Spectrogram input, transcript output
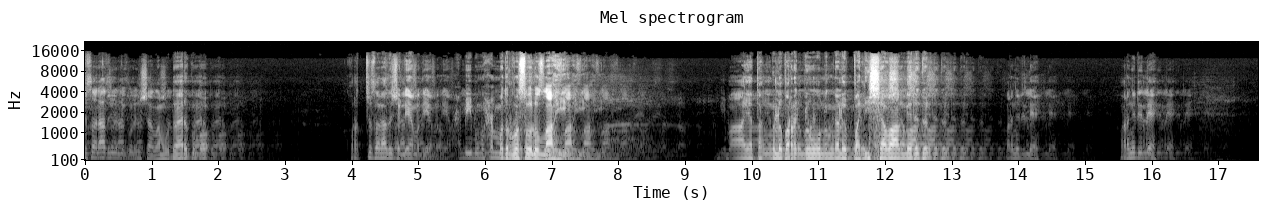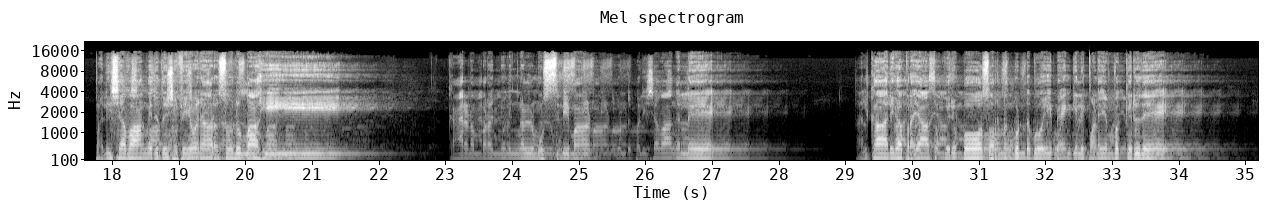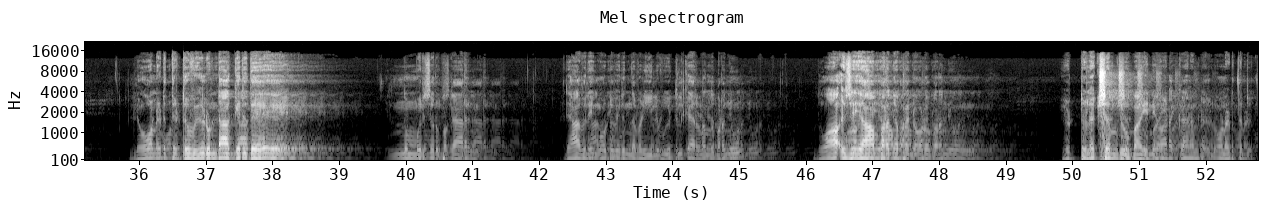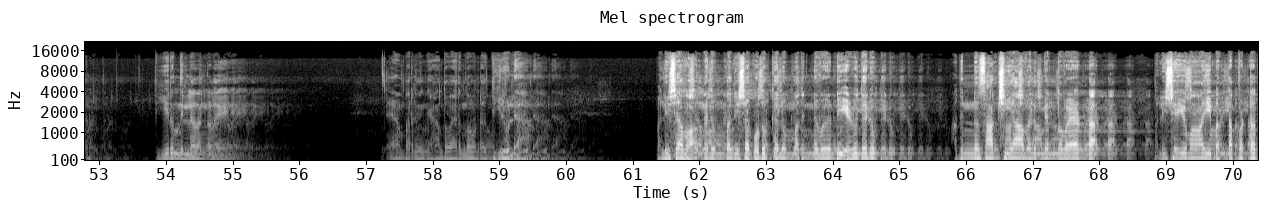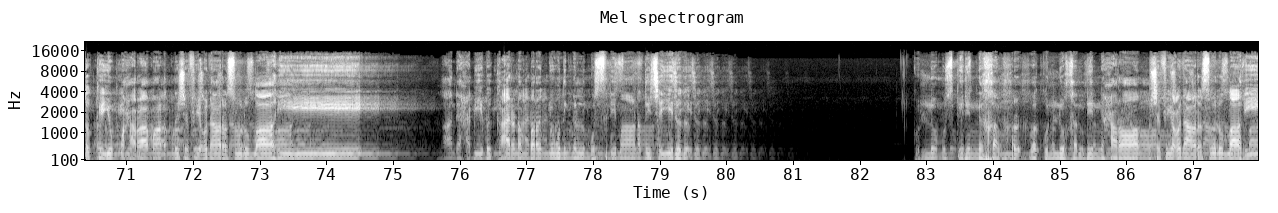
കുറച്ച് സ്വലാത്ത് ചൊല്ലിക്കോളൂ. നമുക്ക് ദ്വാരക്കുമ്പോ കുറച്ച് സ്വലാത്ത് ചൊല്ലിയാൽ മതിയല്ലോ. ഹബീബ് മുഹമ്മദ് റസൂലുള്ളാഹി. ഹബീബായ തങ്ങൾ പറഞ്ഞു നിങ്ങൾ പലിശ വാങ്ങരുത്. പറഞ്ഞിട്ടില്ലേ? പറഞ്ഞിട്ടില്ലേ? പലിശ വാങ്ങരുത് ഷഫിയോന റസൂലുള്ളാഹി. കാരണം പറഞ്ഞു നിങ്ങൾ മുസ്ലിമാണ്. അതുകൊണ്ട് പലിശ വാങ്ങല്ലേ? താൽക്കാലിക പ്രയാസം വരുമ്പോ സ്വർണം കൊണ്ടുപോയി ബാങ്കിൽ പണയം വെക്കരുതേ. ലോൺ എടുത്തിട്ട് വീടുണ്ടാക്കരുതേ. ഇന്നും ഒരു ചെറുപ്പക്കാരൻ രാവിലെ ഇങ്ങോട്ട് വരുന്ന വഴിയിൽ വീട്ടിൽ കയറണമെന്ന് പറഞ്ഞു. ചെയ്യാൻ പറഞ്ഞപ്പോ എന്നോട് പറഞ്ഞു എട്ട് ലക്ഷം രൂപ ഇനി അടക്കാനുണ്ട് ലോൺ എടുത്തിട്ട്. തീരുന്നില്ല തങ്ങളെ. ഞാൻ പറഞ്ഞു ഞാൻ തോരുന്നതുകൊണ്ട് തീരൂല. പലിശ വാങ്ങലും പലിശ കൊടുക്കലും അതിന് വേണ്ടി എഴുതലും അതിന് സാക്ഷിയാവലും എന്ന് വേണ്ട പലിശയുമായി ബന്ധപ്പെട്ടതൊക്കെയും ഹറാമാണെന്ന് ഷഫിഉന റസൂലുള്ളാഹി. ഹബീബ് കാരണം പറഞ്ഞു നിങ്ങൾ മുസ്ലിമാണത് ചെയ്യരുത്. കുല്ലു മുസ്കിരിൻ ഖംർ വ കുല്ലു ഖംറിൻ ഹറാം ഷഫീഉന റസൂലുള്ളാഹി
